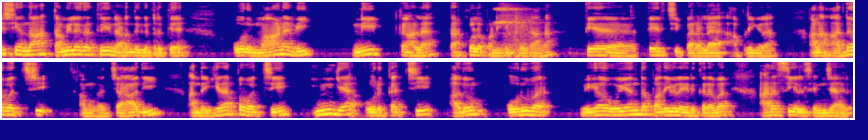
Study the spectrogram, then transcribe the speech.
விஷயம்தான் தமிழகத்திலையும் நடந்துக்கிட்டு இருக்கு. ஒரு மாணவி நீட்னால தற்கொலை பண்ணிக்கிட்டு இருக்காங்க. தே தேர்ச்சி பெறலை அப்படிங்கிற ஆனால் அதை வச்சு அவங்க ஜாதி அந்த இறப்பை வச்சு இங்கே ஒரு கட்சி அதுவும் ஒருவர் மிக உயர்ந்த பதவியில் இருக்கிறவர் அரசியல் செஞ்சார்.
